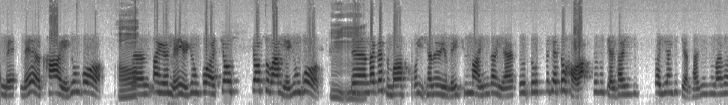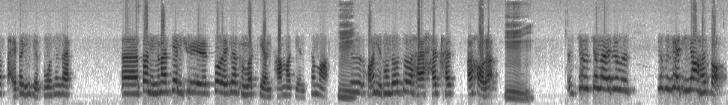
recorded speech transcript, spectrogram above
梅梅尔康也用过。哦。嗯，那月梅也用过，酵酵素吧也用过。嗯嗯。嗯，那个什么，我以前的有霉菌嘛，阴道炎都都这些都好了，就是检查一到医院去检查，就是那个白的有点多。现在，嗯，到你们那店里去做了一个什么检查嘛，检测嘛。嗯。就是黄体酮都是还还还还好的。嗯。就是现在就是就是月经量很少，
